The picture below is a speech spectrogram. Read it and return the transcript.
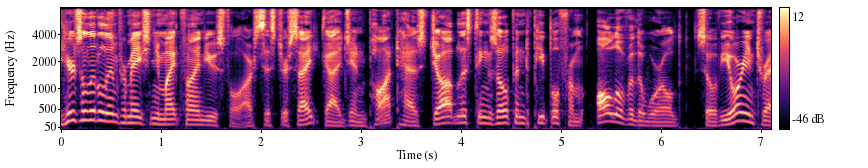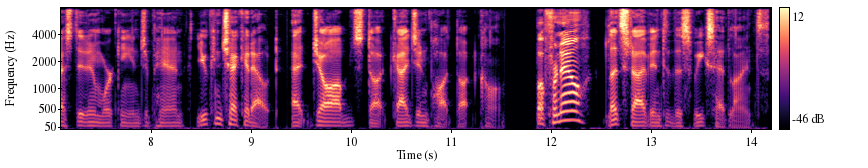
here's a little information you might find useful. Our sister site, GaijinPot, has job listings open to people from all over the world, so if you're interested in working in Japan, you can check it out at jobs.gaijinpot.com. But for now, let's dive into this week's headlines.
